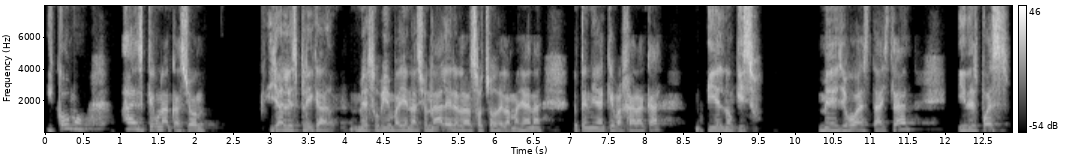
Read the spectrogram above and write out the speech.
¿Y cómo? Ah, es que una ocasión, ya le explica, me subí en Valle Nacional, era las 8 de la mañana, yo tenía que bajar acá y él no quiso. Me llevó hasta Islán y después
